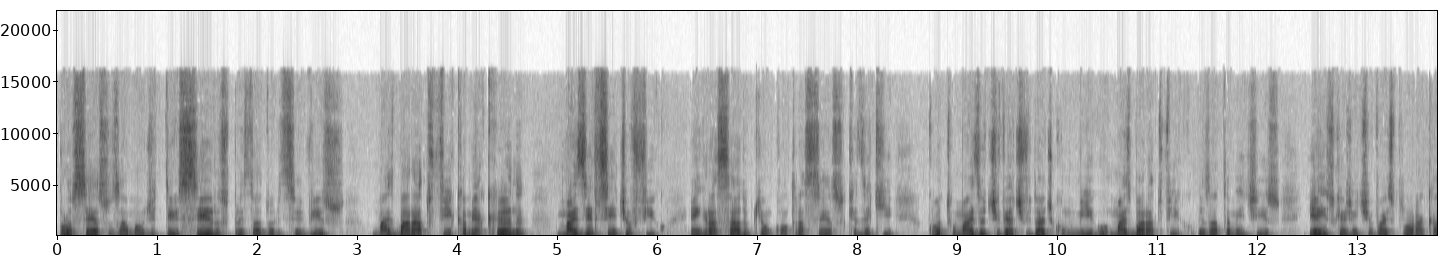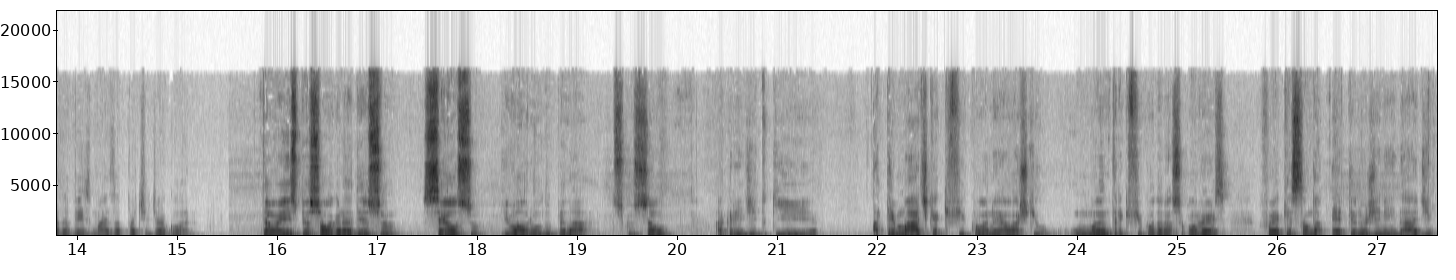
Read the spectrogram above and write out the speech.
processos à mão de terceiros prestadores de serviços, mais barato fica a minha cana, mais eficiente eu fico. É engraçado porque é um contrassenso. Quer dizer que quanto mais eu tiver atividade comigo, mais barato fico. Exatamente isso. E é isso que a gente vai explorar cada vez mais a partir de agora. Então é isso, pessoal. Agradeço Celso e o Haroldo pela discussão. Acredito que a temática que ficou, né, eu acho que o, o mantra que ficou da nossa conversa foi a questão da heterogeneidade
